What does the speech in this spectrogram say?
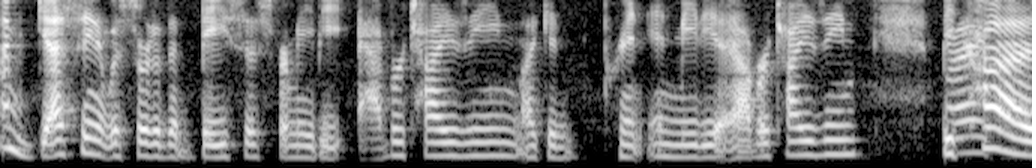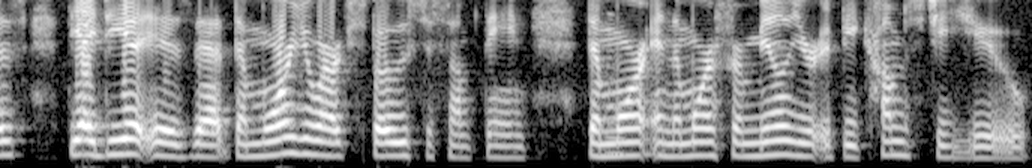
I'm guessing it was sort of the basis for maybe advertising like in print and media advertising because the idea is that the more you are exposed to something the more and the more familiar it becomes to you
